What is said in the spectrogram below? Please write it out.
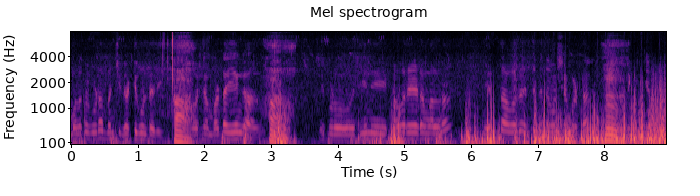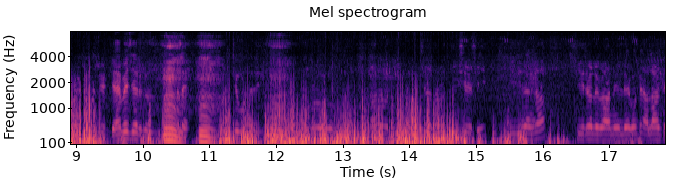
మొలక కూడా మంచి గట్టిగా ఉంటుంది. వర్షం పడ్డ ఏం కాదు. ఇప్పుడు దీన్ని కవర్ వేయడం వలన ఎంత ఎంత పెద్ద వర్షం పడ్డా. దానికి డ్యామేజ్ జరగదు మంచిగా ఉంటుంది. తీసేసి ఈ విధంగా చీరలు కానీ లేకుంటే అలాంటి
